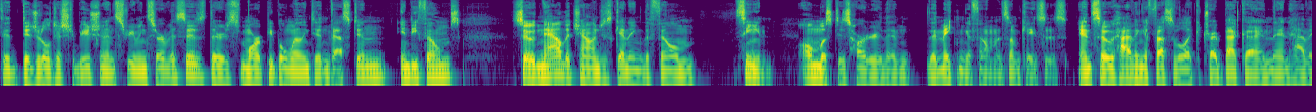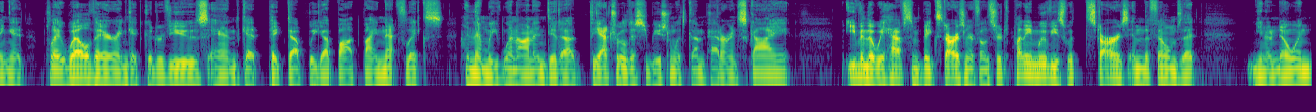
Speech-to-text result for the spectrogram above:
the digital distribution and streaming services, there's more people willing to invest in indie films. So now the challenge is getting the film seen. Almost is harder than than making a film in some cases. And so having a festival like Tribeca and then having it play well there and get good reviews and get picked up, we got bought by Netflix, and then we went on and did a theatrical distribution with Gunpowder and Sky. Even though we have some big stars in our films, there's plenty of movies with stars in the films that you know no one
